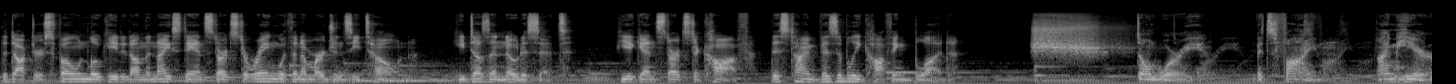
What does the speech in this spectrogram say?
The doctor's phone located on the nightstand starts to ring with an emergency tone. He doesn't notice it. He again starts to cough, this time visibly coughing blood. Shh, don't worry. It's fine. I'm here,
